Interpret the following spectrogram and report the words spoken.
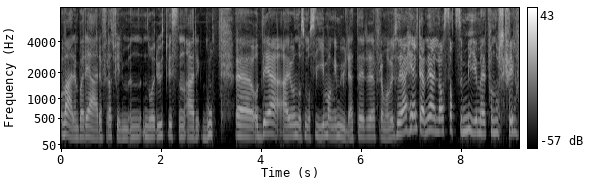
å være en barriere for at filmen når ut, hvis den er god. Og Det er jo noe som også gir mange muligheter framover. Så jeg er helt enig. La oss satse mye mer på norsk film.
